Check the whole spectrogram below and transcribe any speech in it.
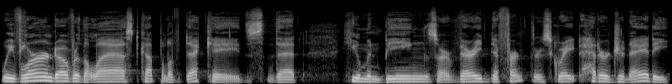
We've learned over the last couple of decades that human beings are very different. There's great heterogeneity,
